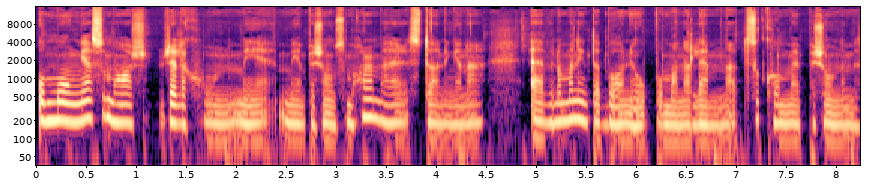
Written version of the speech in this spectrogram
Och många som har relation med, med en person som har de här störningarna, även om man inte har barn ihop och man har lämnat, så kommer personen med,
